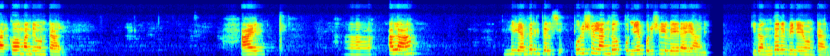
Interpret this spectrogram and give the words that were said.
తక్కువ మంది ఉంటారు. హాయ్. అలా మీ అందరికీ తెలుసు. పురుషులందు పుణ్య పురుషులు వేరయ్యా అని. ఇదందరూ వినే ఉంటారు.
